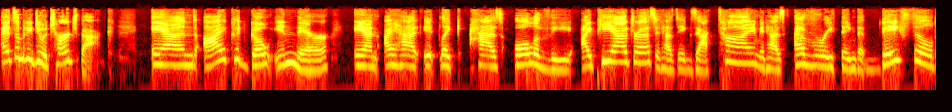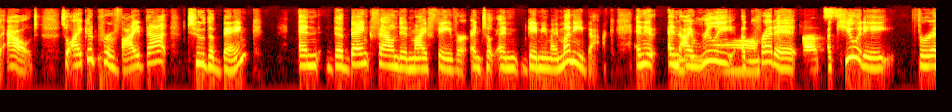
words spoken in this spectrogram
I had somebody do a chargeback and I could go in there and I had it like has all of the IP address, it has the exact time, it has everything that they filled out. So I could provide that to the bank and the bank found in my favor and took and gave me my money back. And it and I really Wow. accredit That's, Acuity for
